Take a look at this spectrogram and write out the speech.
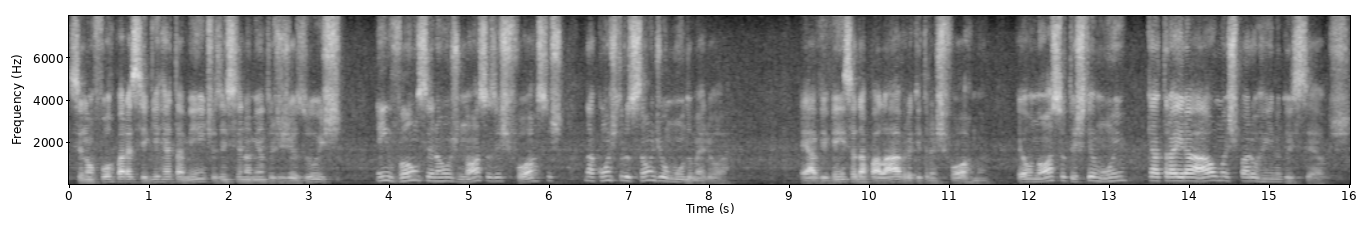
Se não for para seguir retamente os ensinamentos de Jesus, em vão serão os nossos esforços na construção de um mundo melhor. É a vivência da palavra que transforma, é o nosso testemunho que atrairá almas para o reino dos céus.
